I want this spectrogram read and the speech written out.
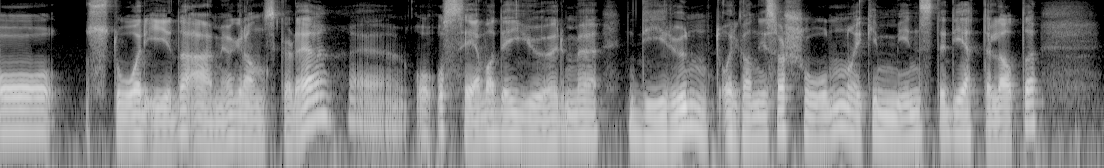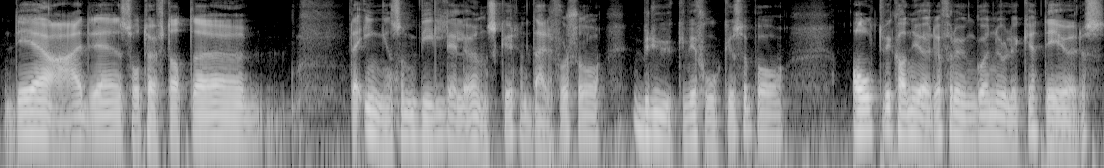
og står i det, er med og gransker det, eh, og, og ser hva det gjør med de rundt, organisasjonen og ikke minst de etterlatte, det er eh, så tøft at eh, det er ingen som vil eller ønsker. Derfor så bruker vi fokuset på alt vi kan gjøre for å unngå en ulykke. Det gjøres.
